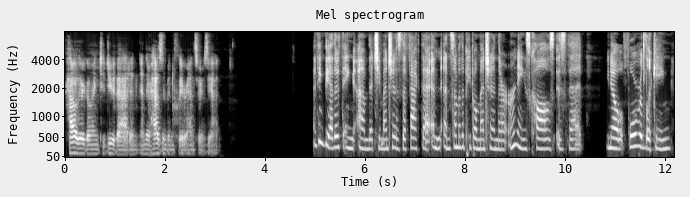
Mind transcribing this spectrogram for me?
how they're going to do that, and, and there hasn't been clear answers yet. I think the other thing um, that you mentioned is the fact that, and, and some of the people mentioned in their earnings calls, is that, you know, forward looking,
